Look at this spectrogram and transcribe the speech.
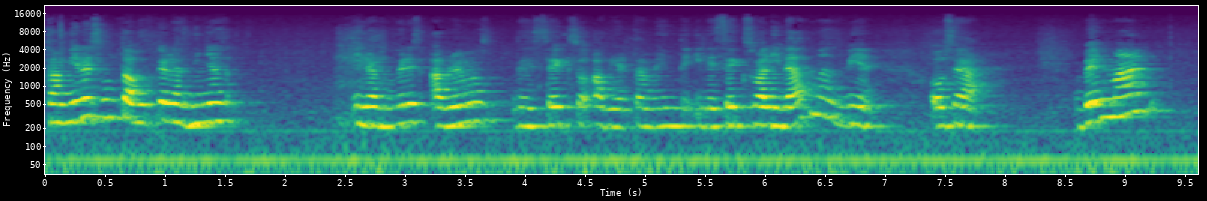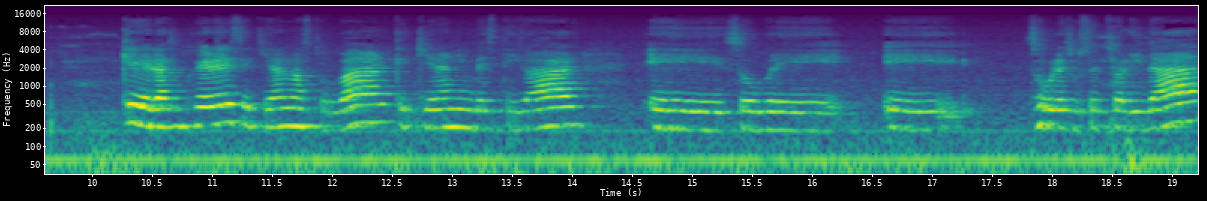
también es un tabú que las niñas y las mujeres hablemos de sexo abiertamente y de sexualidad más bien. O sea, ven mal que las mujeres se quieran masturbar, que quieran investigar eh, sobre, eh, sobre su sexualidad,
